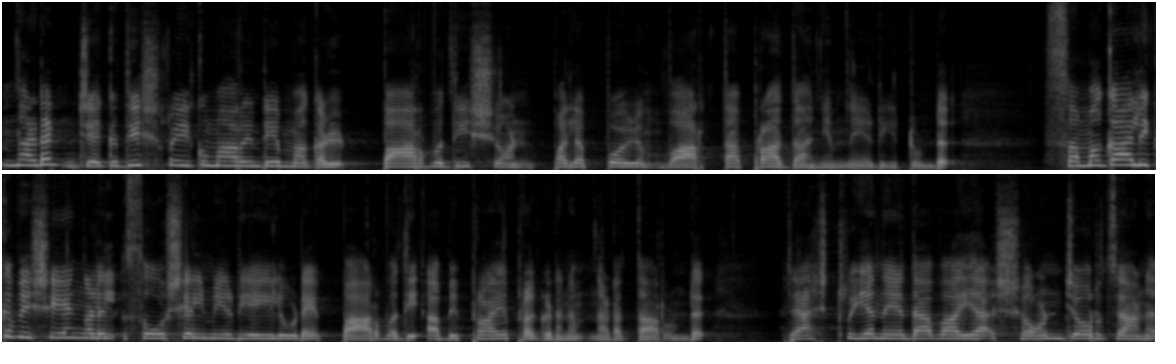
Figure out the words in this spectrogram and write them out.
നടൻ ജഗദീഷ് ശ്രീകുമാറിന്റെ മകൾ പാർവതി ഷോൺ പലപ്പോഴും വാർത്താ പ്രാധാന്യം നേടിയിട്ടുണ്ട്. സമകാലിക വിഷയങ്ങളിൽ സോഷ്യൽ മീഡിയയിലൂടെ പാർവതി അഭിപ്രായ പ്രകടനം നടത്താറുണ്ട്. രാഷ്ട്രീയ നേതാവായ ഷോൺ ജോർജാണ്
